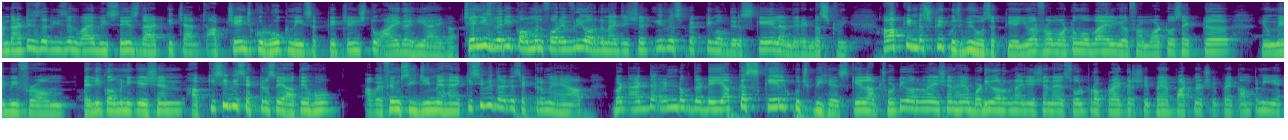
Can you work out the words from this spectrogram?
And that is the reason why we says that कि आप चेंज को रोक नहीं सकते। चेंज तो आएगा ही आएगा। Change is very common for every organisation irrespective of their scale and their industry अब आपकी इंडस्ट्री कुछ भी हो सकती है। You are from automobile you are from auto sector you may be from telecommunication आप किसी भी सेक्टर से आते हो आप एफ़ में हैं, किसी भी तरह के सेक्टर में हैं आप but at the end of the day आपका स्केल कुछ भी है स्केल आप छोटी ऑर्गेनाइजेशन है, बड़ी ऑर्गेनाइजेशन है सोल प्रोपराइटरशिप है पार्टनरशिप है कंपनी है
